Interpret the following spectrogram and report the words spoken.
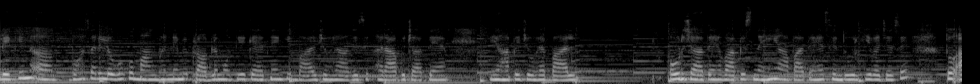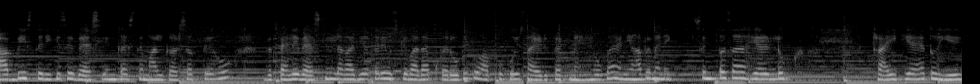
लेकिन बहुत सारे लोगों को मांग भरने में प्रॉब्लम होती है। कहते हैं कि बाल जो है आगे से ख़राब हो जाते हैं। यहाँ पे जो है बाल उड़ जाते हैं, वापस नहीं आ पाते हैं सिंदूर की वजह से तो आप भी इस तरीके से वैसलिन का इस्तेमाल कर सकते हो। पहले वैसलिन लगा दिया करें, उसके बाद आप करोगे तो आपको कोई साइड इफ़ेक्ट नहीं होगा। एंड यहाँ पे मैंने एक सिंपल सा हेयर लुक ट्राई किया है तो ये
